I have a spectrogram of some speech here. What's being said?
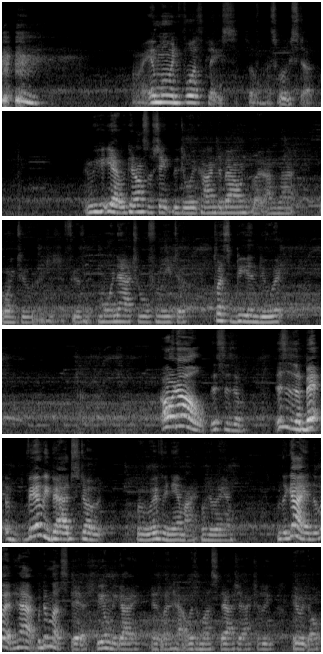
And we're in fourth place, so that's where we start. And we, yeah, we can also shake the Joy-Con to bound, but I'm not going to. It just feels more natural for me to press B and do it. Oh no! This is a this is a a very bad start. Wait, where even am I? Oh, here I am. I'm the guy in the red hat with the mustache. The only guy in the red hat with a mustache, actually. Here we go.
